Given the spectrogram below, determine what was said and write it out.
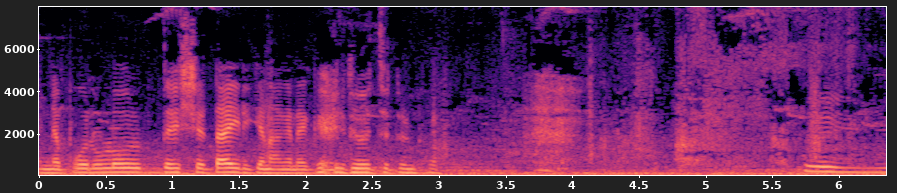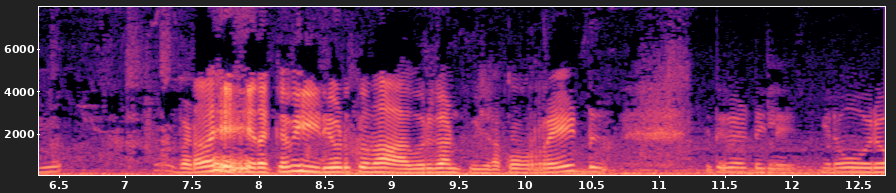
എന്നെ പോലുള്ള ഉദ്ദേശിച്ചിട്ടായിരിക്കണം അങ്ങനെയൊക്കെ എഴുതി വെച്ചിട്ടുണ്ട്. ഇവിടെ ഏതൊക്കെ വീഡിയോ എടുക്കുന്ന? ആകെ ഒരു കൺഫ്യൂഷൻ കുറേ ഉണ്ട് ഇത് കണ്ടില്ലേ? ഇങ്ങനെ ഓരോ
